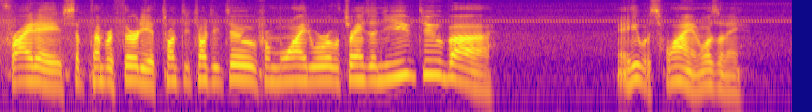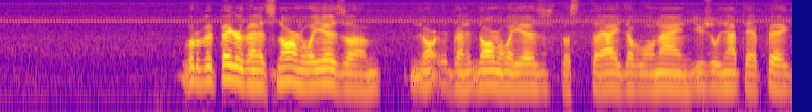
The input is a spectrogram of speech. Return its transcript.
Friday, September 30th, 2022, from Wide World of Trains on YouTube. Uh, yeah, he was flying, wasn't he? A little bit bigger than it normally is. Um, nor, than it normally is. The, the I-009 usually not that big,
